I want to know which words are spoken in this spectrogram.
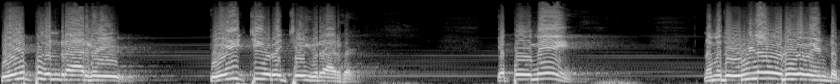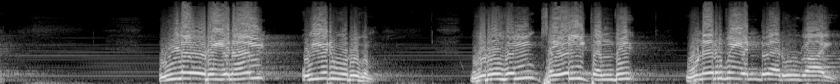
எழுப்புகின்றார்கள் எழுச்சியுறச் செய்கிறார்கள். எப்பவுமே நமது உள்ளம் உருக வேண்டும். உள்ளம் உருகினால் உயிர் உருகும். உருகும் செயல் தந்து உணர்வு என்று அருள்வாய்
